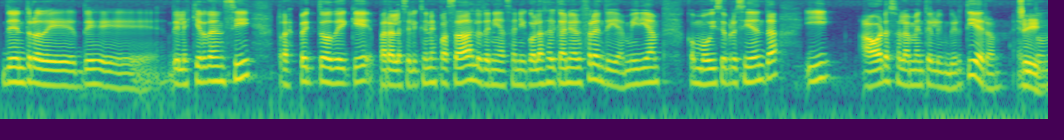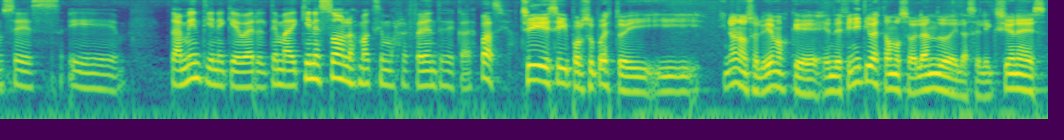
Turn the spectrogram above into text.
dentro de, la izquierda en sí, respecto de que para las elecciones pasadas lo tenías a Nicolás del Caño al frente y a Miriam como vicepresidenta y ahora solamente lo invirtieron. Entonces, eh, también tiene que ver el tema de quiénes son los máximos referentes de cada espacio. Sí, sí, por supuesto. y no nos olvidemos que en definitiva estamos hablando de las elecciones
